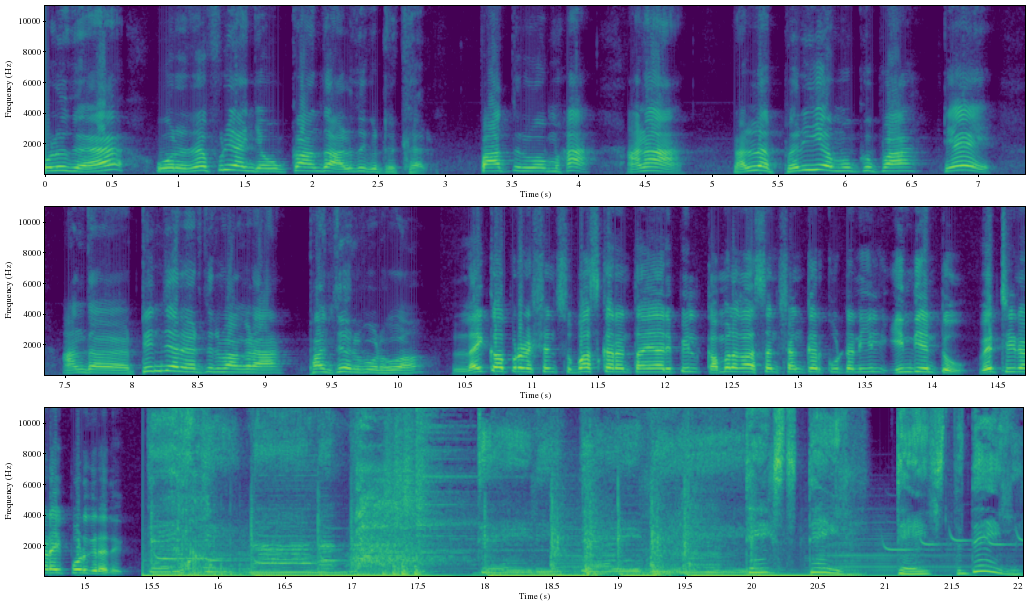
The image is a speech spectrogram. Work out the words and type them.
ஒழுக ஒரு ரெஃப்ரி அங்கே உட்காந்து அழுதுகிட்டு இருக்கார். பார்த்துருவோமா? ஆனால் நல்ல பெரிய மூக்குப்பா. டேய் அந்த டிஞ்சர் எடுத்துகிட்டு வாங்கடா. பஞ்சர் போடுவோம். லைக் புரொடக்ஷன் சுபாஸ்கரன் தயாரிப்பில் கமலஹாசன் சங்கர் கூட்டணியில் இந்தியன் டூ வெற்றி நடை போடுகிறது. Taste Daily. Taste the Daily.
